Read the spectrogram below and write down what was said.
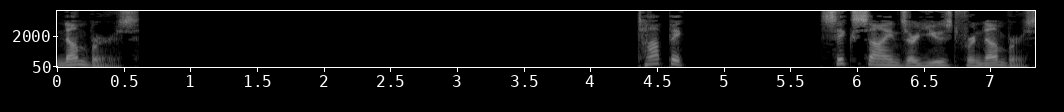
Numbers. Six signs are used for numbers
